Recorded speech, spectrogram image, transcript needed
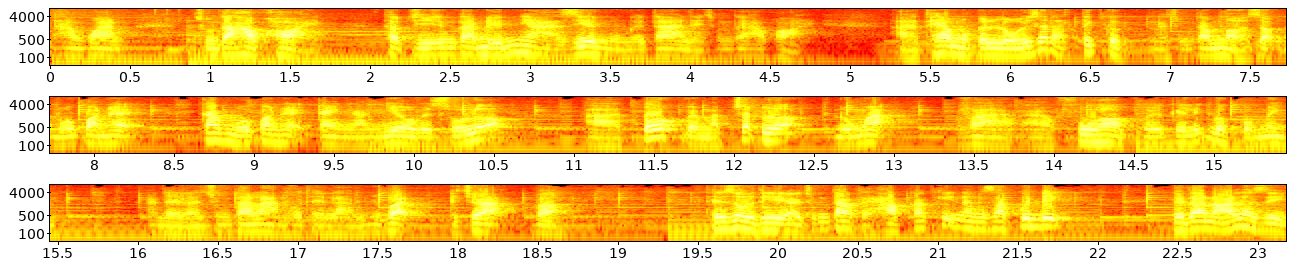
tham quan chúng ta học hỏi thậm chí chúng ta đến nhà riêng của người ta để chúng ta học hỏi à, theo một cái lối rất là tích cực là chúng ta mở rộng mối quan hệ các mối quan hệ càng càng nhiều về số lượng à, tốt về mặt chất lượng đúng không ạ và à, phù hợp với cái lĩnh vực của mình. À, để là chúng ta làm có thể làm như vậy được chưa ạ? Vâng. Thế rồi thì à, chúng ta phải học các kỹ năng ra quyết định. Người ta nói là gì?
